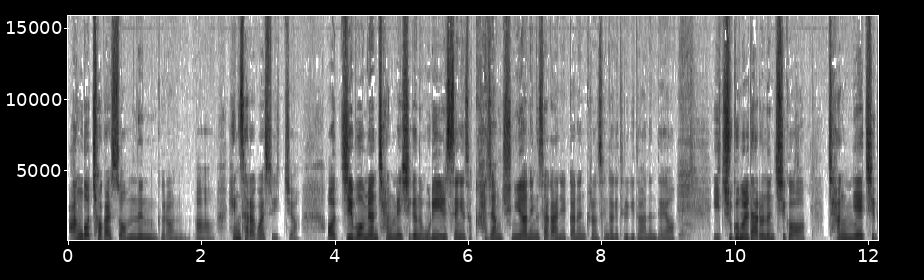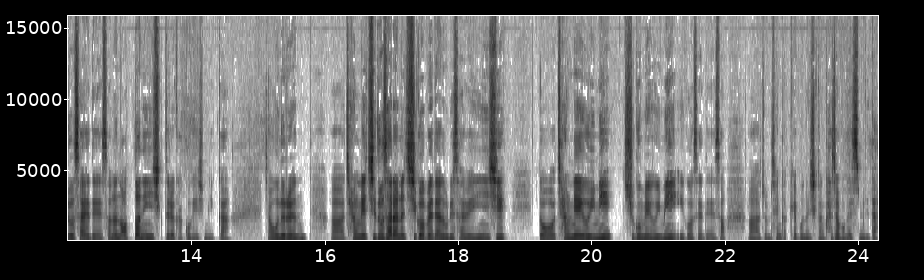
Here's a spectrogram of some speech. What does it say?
안 거쳐갈 수 없는 그런 어 행사라고 할 수 있죠. 어찌 보면 장례식은 우리 일생에서 가장 중요한 행사가 아닐까 하는 그런 생각이 들기도 하는데요. 이 죽음을 다루는 직업 장례 지도사에 대해서는 어떤 인식들을 갖고 계십니까? 자, 오늘은 어, 장례 지도사라는 직업에 대한 우리 사회의 인식, 또 장례의 의미, 죽음의 의미 이것에 대해서 아, 좀 생각해 보는 시간 가져보겠습니다.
